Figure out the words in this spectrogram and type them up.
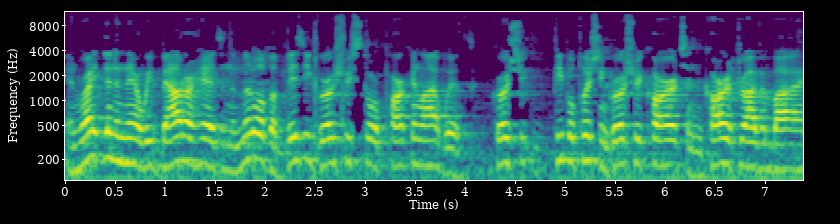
And right then and there, we bowed our heads in the middle of a busy grocery store parking lot with grocery, people pushing grocery carts and cars driving by.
